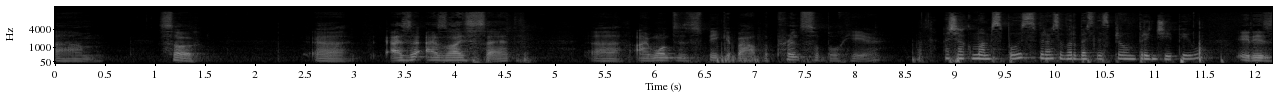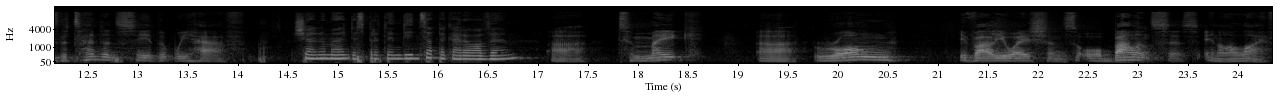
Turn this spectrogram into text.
Um, so, uh, as, as I said, uh, I want to speak about the principle here. Așa cum am spus, vreau să vorbesc despre un principiu, It is the tendency that we have și anume despre tendința pe care o avem uh, to make uh, wrong evaluations or balances in our life.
